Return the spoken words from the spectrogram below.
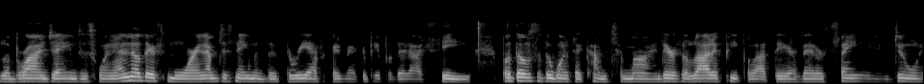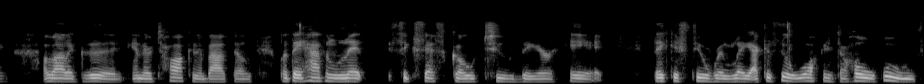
LeBron James is one. I know there's more, and I'm just naming the three African American people that I see, but those are the ones that come to mind. There's a lot of people out there that are saying and doing a lot of good, and they're talking about those, but they haven't let success go to their head. They can still relate. I can still walk into Whole Foods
